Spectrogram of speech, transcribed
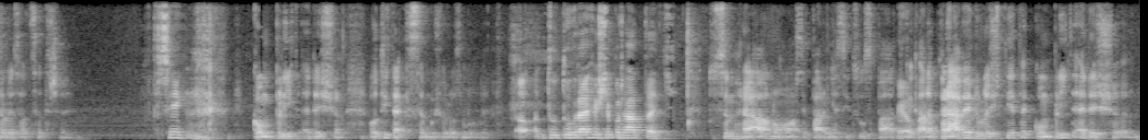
Civilizace 3. 3. Complete Edition. O ty taky se můžu rozmluvit. A tu, tu hraješ ještě pořád teď? Tu jsem hrál, no, asi pár měsíců zpátky. Jo, ale právě důležitý je ta Complete Edition,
